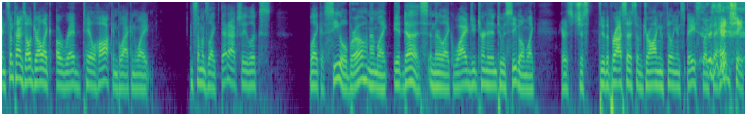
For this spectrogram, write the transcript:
And sometimes I'll draw like a red tail hawk in black and white, and someone's like, "That actually looks like a seal, bro," and I'm like, "It does." And they're like, "Why did you turn it into a seagull?" I'm like, "It was just through the process of drawing and filling in space, like the head shape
